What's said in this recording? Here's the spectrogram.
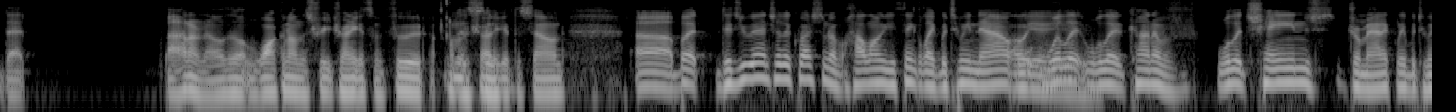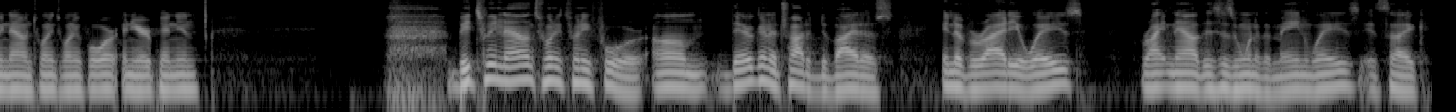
that I don't know, walking on the street trying to get some food. I'm gonna Let's try to see. get the sound. Uh, but did you answer the question of how long you think, like between now, Oh, yeah, will yeah, it yeah. will it kind of will it change dramatically between now and 2024 in your opinion? between now and 2024 um they're going to try to divide us in a variety of ways right now this is one of the main ways it's like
